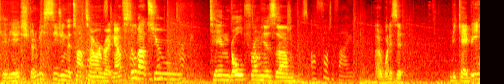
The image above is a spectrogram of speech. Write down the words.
KVH gonna be sieging the top tower right now. Still about two ten gold from his um uh, what is it? BKB.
